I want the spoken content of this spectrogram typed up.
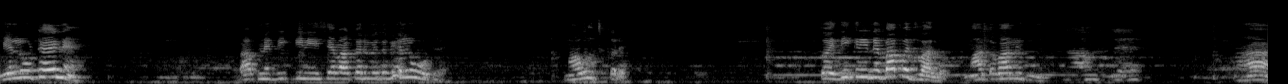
વહેલું ઉઠે ને? બાપને દીકરીની સેવા કરવી હોય તો વહેલું ઉઠે. માવું જ કરે. તોય દીકરીને બાપ જ વાલો. માં તો વાલી જ નહીં. લે હા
